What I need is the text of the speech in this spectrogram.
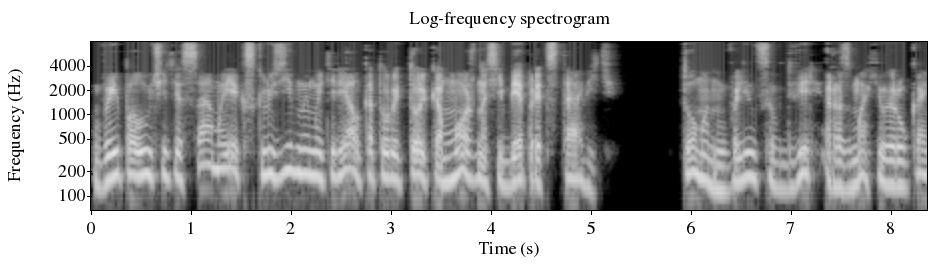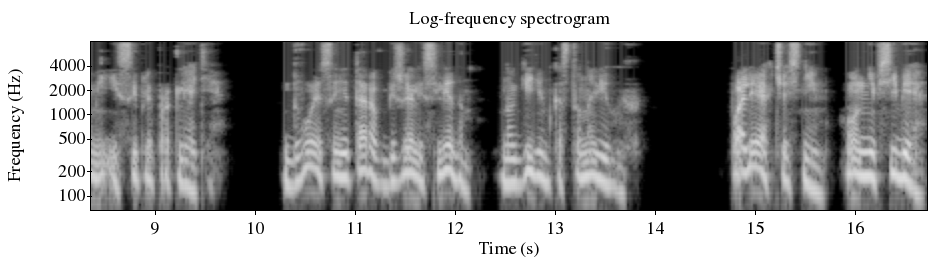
Вы получите самый эксклюзивный материал, который только можно себе представить. Томан ввалился в дверь, размахивая руками и сыпля проклятия. Двое санитаров бежали следом, но Гидинг остановил их. «Полегче с ним, он не в себе»,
